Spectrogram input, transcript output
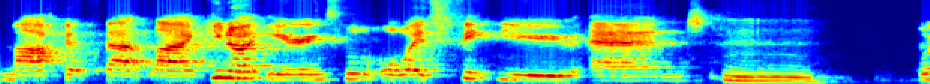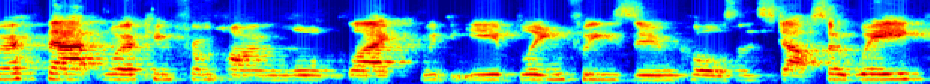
market that, like, you know, earrings will always fit you and Mm, work that working from home look like with ear bling for your Zoom calls and stuff. So we,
